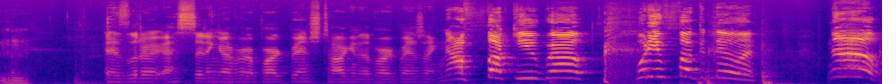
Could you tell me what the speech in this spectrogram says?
Mm-hmm. and it's literally us sitting over a park bench talking to the park bench, like, "No, fuck you, bro. What are you fucking doing? No,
